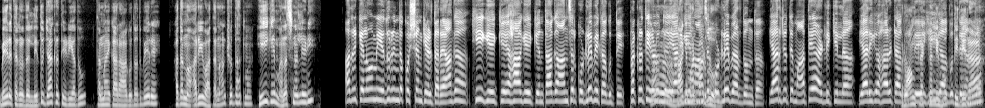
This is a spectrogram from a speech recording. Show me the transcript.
ಬೇರೆ ಬೇರೆತನದಲ್ಲಿದ್ದು ಜಾಗೃತಿ ಇಡಿ, ಅದು ತನ್ಮಯಕಾರ ಆಗೋದು, ಅದು ಬೇರೆ. ಅದನ್ನು ಅರಿವಾತ ನಾನು ಶುದ್ಧಾತ್ಮ. ಹೀಗೆ ಮನಸ್ಸಿನಲ್ಲಿಡಿ. ಆದ್ರೆ ಕೆಲವೊಮ್ಮೆ ಎದುರಿಂದ ಕ್ವಶನ್ ಕೇಳ್ತಾರೆ. ಆಗ ಹೀಗೇಕೆ ಹಾಗೇಕೆ ಅಂತ ಆಗ ಆನ್ಸರ್ ಕೊಡ್ಲೇಬೇಕಾಗುತ್ತೆ. ಪ್ರಕೃತಿ ಹೇಳುತ್ತೆ ಹಾ, ಹಾಗೆ ಯಾರಿಗೆ ಆನ್ಸರ್ ಮಾಡ್ಬಾರ್ದು. ಕೊಡ್ಲೇಬಾರ್ದು ಅಂತ. ಯಾರ ಜೊತೆ ಮಾತೇ ಆಡ್ಲಿಕ್ಕಿಲ್ಲ ಯಾರಿಗೆ ಹಾರ್ಟ್ ರಾಂಗ್ ಆಗುತ್ತೆ ಟ್ರ್ಯಾಕ್ನಲ್ಲಿ ಹೀಗಾಗುತ್ತೆ ಹೋಗ್ತಿದ್ದೀರಾ? ಅಂತ.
